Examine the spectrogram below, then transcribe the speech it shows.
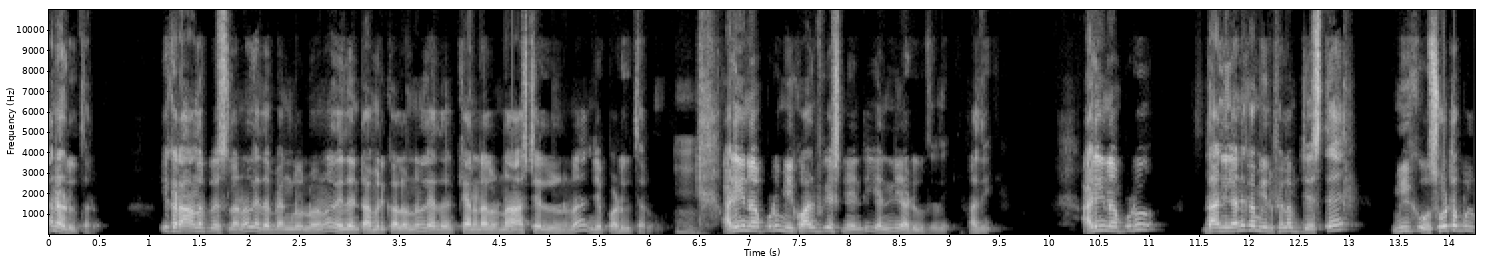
అని అడుగుతారు. ఇక్కడ ఆంధ్రప్రదేశ్లోనా లేదా బెంగళూరులోనా లేదంటే అమెరికాలోనా లేదా కెనడాలోనా ఆస్ట్రేలియాలోనా అని చెప్పి అడుగుతారు. అడిగినప్పుడు మీ క్వాలిఫికేషన్ ఏంటి? ఇవన్నీ అడుగుతుంది అది. అడిగినప్పుడు దాన్ని కనుక మీరు ఫిలప్ చేస్తే మీకు సూటబుల్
